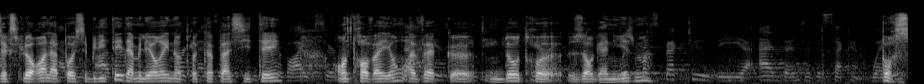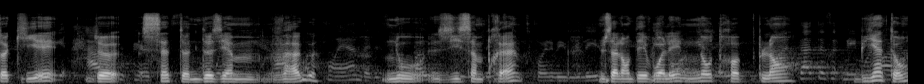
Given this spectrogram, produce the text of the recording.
explorons la possibilité d'améliorer notre capacité en travaillant avec euh, d'autres organismes pour ce qui est de cette deuxième vague. Nous y sommes prêts. Nous allons dévoiler notre plan bientôt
